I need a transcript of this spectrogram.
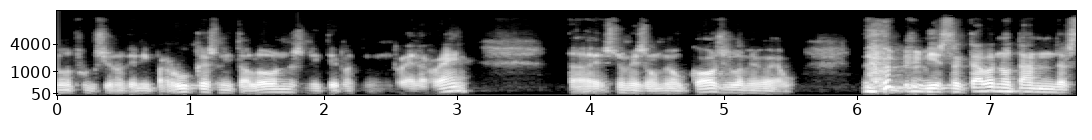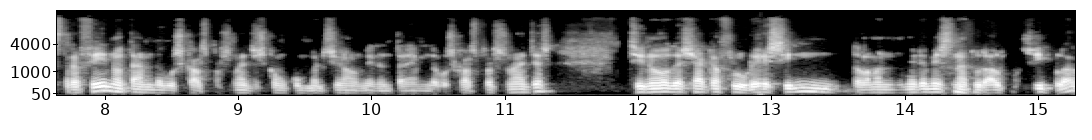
la funció no té ni perruques, ni talons, ni té res de res. Uh, és només el meu cos i la meva veu. I es tractava no tant d'estrafer, no tant de buscar els personatges com convencionalment entenem de buscar els personatges, sinó deixar que floressin de la manera més natural possible,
